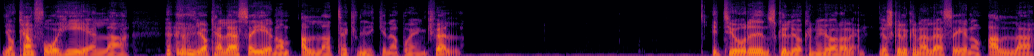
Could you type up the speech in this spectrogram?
Jag kan få hela, jag kan läsa igenom alla teknikerna på en kväll. I teorin skulle jag kunna göra det. Jag skulle kunna läsa igenom alla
